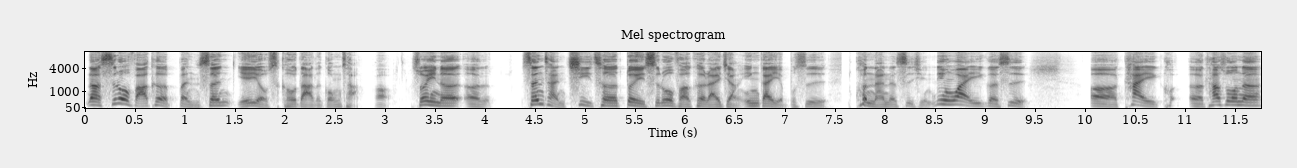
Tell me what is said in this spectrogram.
那斯洛伐克本身也有 Skoda 的工厂啊，所以呢，呃，生产汽车对斯洛伐克来讲应该也不是困难的事情。另外一个是。呃，太空呃，他说呢，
